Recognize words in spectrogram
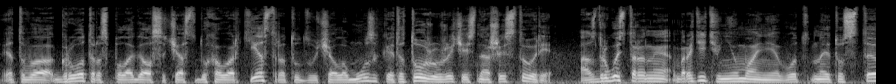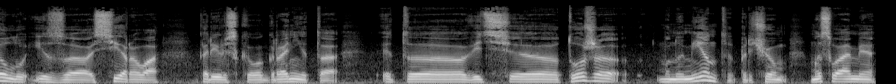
этого грота располагался часто духовой оркестр, а тут звучала музыка. Это тоже уже часть нашей истории. А с другой стороны, обратите внимание вот на эту стеллу из э, серого карельского гранита. Это ведь э, тоже монумент, причем мы с вами,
